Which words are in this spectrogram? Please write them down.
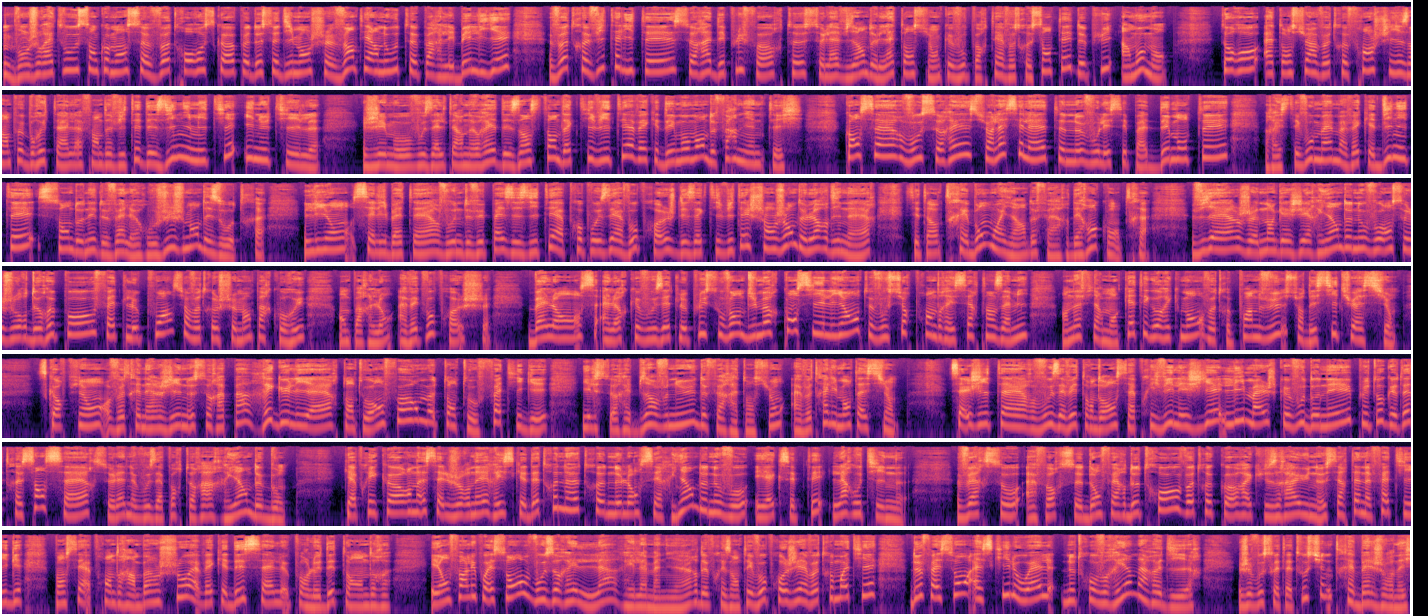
Bonjour à tous, on commence votre horoscope de ce dimanche 21 août par les béliers. Votre vitalité sera des plus fortes, cela vient de l'attention que vous portez à votre santé depuis un moment. Taureau, attention à votre franchise un peu brutale afin d'éviter des inimitiés inutiles. Gémeaux, vous alternerez des instants d'activité avec des moments de farniente. Cancer, vous serez sur la sellette, ne vous laissez pas démonter, restez vous-même avec dignité sans donner de valeur au jugement des autres. Lion, célibataire, vous ne devez pas hésiter à proposer à vos proches des activités changeant de l'ordinaire. C'est un très bon moyen de faire des rencontres. Vierge, n'engagez rien de nouveau en ce jour de repos, faites le point sur votre chemin parcouru en parlant avec vos proches. Balance, alors que vous êtes le plus souvent d'humeur conciliante, vous surprendrez certains amis en affirmant catégoriquement votre point de vue sur des situations. Scorpion, votre énergie ne sera pas régulière, tantôt en forme, tantôt fatiguée. Il serait bienvenu de faire attention à votre alimentation. Sagittaire, vous avez tendance à privilégier l'image que vous donnez plutôt que d'être sincère. Cela ne vous apportera rien de bon. Capricorne, cette journée risque d'être neutre, ne lancez rien de nouveau et acceptez la routine. Verseau, à force d'en faire de trop, votre corps accusera une certaine fatigue. Pensez à prendre un bain chaud avec des sels pour le détendre. Et enfin les poissons, vous aurez l'art et la manière de présenter vos projets à votre moitié de façon à ce qu'il ou elle ne trouve rien à redire. Je vous souhaite à tous une très belle journée.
